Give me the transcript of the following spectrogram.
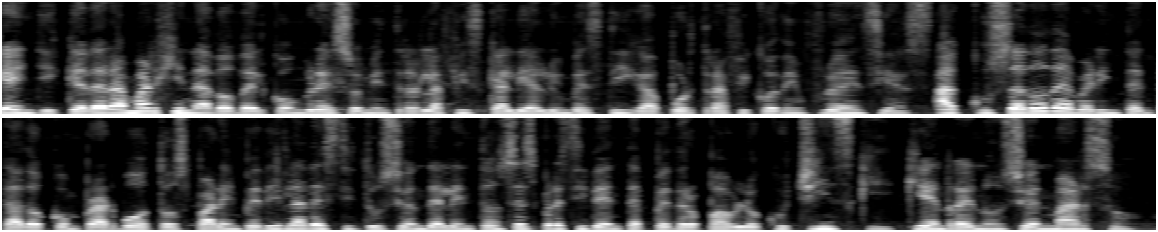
Kenji quedará marginado del Congreso mientras la Fiscalía lo investiga por tráfico de influencias, acusado de haber intentado comprar votos para impedir la destitución del entonces presidente Pedro Pablo Kuczynski, quien renunció en marzo.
